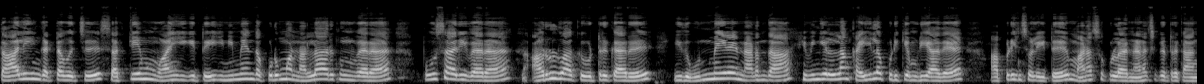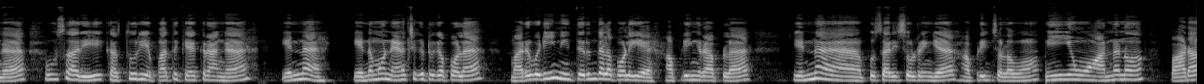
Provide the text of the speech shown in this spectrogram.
தாலியும் கட்ட வச்சு சத்தியமும் வாங்கிக்கிட்டு இனிமே இந்த குடும்பம் நல்லா இருக்கும் வேற பூசாரி வேற அருள் வாக்கு விட்டுருக்காரு. இது உண்மையிலே நடந்தா இவங்களெல்லாம் கையில பிடிக்க முடியாதே அப்படின்னு சொல்லிட்டு மனசுக்குள்ள நினச்சிக்கிட்டு இருக்காங்க. பூசாரி கஸ்தூரியை பார்த்து கேட்குறாங்க என்ன என்னமோ நினச்சிக்கிட்டு இருக்க போல மறுபடியும் நீ திருந்தலை போலையே அப்படிங்கிறாப்புல. என்ன பூசாரி சொல்கிறீங்க அப்படின்னு சொல்லவும் நீயும் உன் அண்ணனும் பாடா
